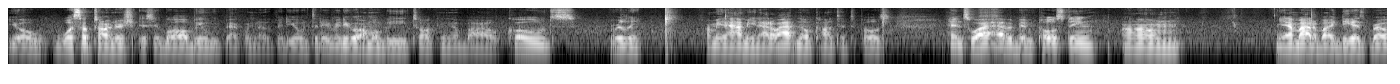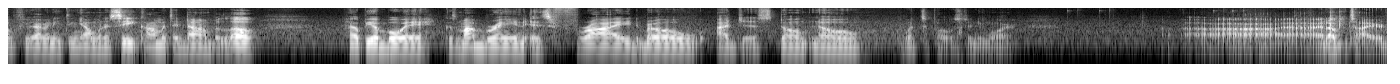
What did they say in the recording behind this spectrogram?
Yo, what's up, Tarnish? It's your boy Albi, and we back with another video. In today's video, I'm gonna be talking about codes. Really, I mean, I mean, I don't have no content to post, hence why I haven't been posting. Um, yeah, I'm out of ideas, bro. If you have anything y'all want to see, comment it down below. Help your boy, cause my brain is fried, bro. I just don't know what to post anymore. Uh, I'm tired.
